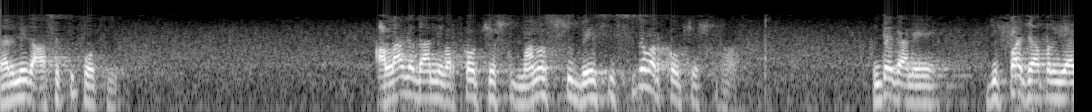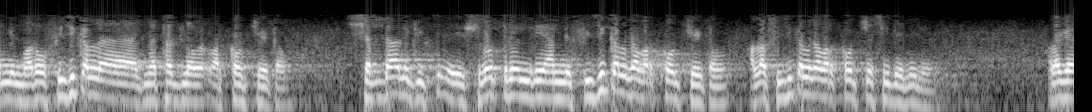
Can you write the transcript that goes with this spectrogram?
దాని మీద ఆసక్తి పోతుంది. అలాగ దాన్ని వర్కౌట్ చేసుకు మనస్సు బేసిస్గా వర్కౌట్ చేసుకున్నాడు అంతేగాని జిఫా చాపల్యాన్ని మరో ఫిజికల్ మెథడ్లో వర్కౌట్ చేయటం. శబ్దానికి శ్రోత్రేంద్రియాన్ని ఫిజికల్గా వర్కౌట్ చేయటం. అలా ఫిజికల్గా వర్కౌట్ చేసేది ఏమీ లేదు. అలాగే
